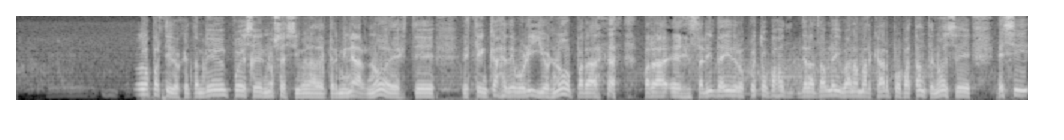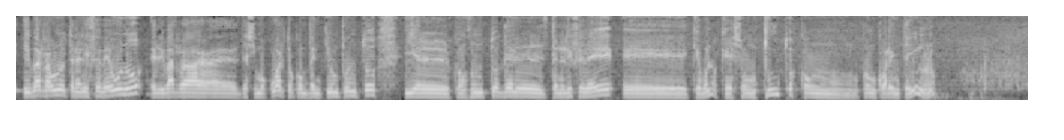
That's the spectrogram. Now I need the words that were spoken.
De los partidos que también pues no sé si van a determinar no este este encaje de bolillos no para para eh, salir de ahí de los puestos bajos de la tabla y van a marcar pues bastante no ese ese Ibarra 1 Tenerife B1 el Ibarra eh, decimocuarto con 21 puntos y el conjunto del Tenerife B eh, que bueno que son quintos con, con 41 no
